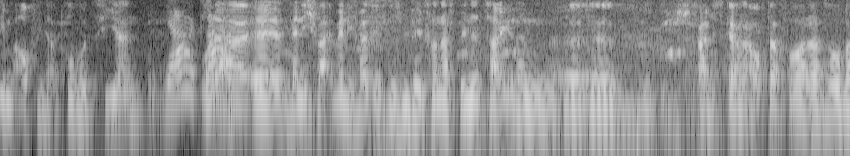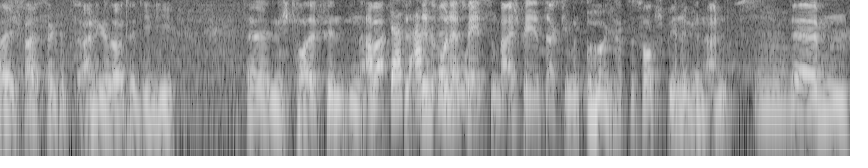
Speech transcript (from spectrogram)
eben auch wieder provozieren. Ja, klar. Oder äh, wenn ich wenn ich weiß ich nicht ein Bild von einer Spinne zeige, dann äh, äh schreibe ich es gerne auch davor oder so, weil ich weiß, da gibt es einige Leute, die die äh, nicht toll finden. Aber das, das, das, oh, das wäre jetzt ein Beispiel. Jetzt sagt jemand, oh, ich habe das Wort Spinne genannt. Mhm. Ähm,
